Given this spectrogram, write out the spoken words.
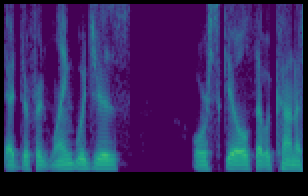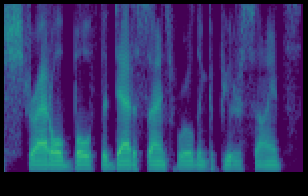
at different languages or skills that would kind of straddle both the data science world and computer science.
